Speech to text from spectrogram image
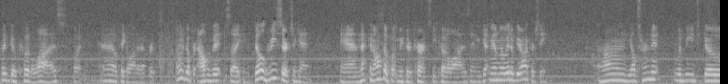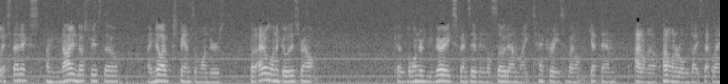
Could go code of laws, but eh, it'll take a lot of effort. I'm going to go for alphabet so I can build research again. And that can also put me through currency code laws and get me on my way to bureaucracy. Um, the alternative would be to go aesthetics. I'm not industrious though. I know I've spammed some wonders, but I don't want to go this route because the wonders would be very expensive and it'll slow down my tech race if I don't get them. I don't know. I don't want to roll the dice that way.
